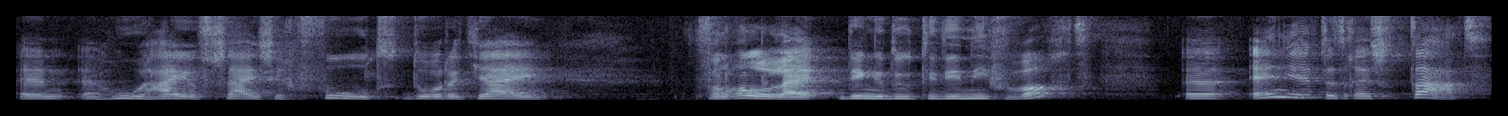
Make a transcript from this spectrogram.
en uh, hoe hij of zij zich voelt doordat jij van allerlei dingen doet die hij niet verwacht. En je hebt het resultaat.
